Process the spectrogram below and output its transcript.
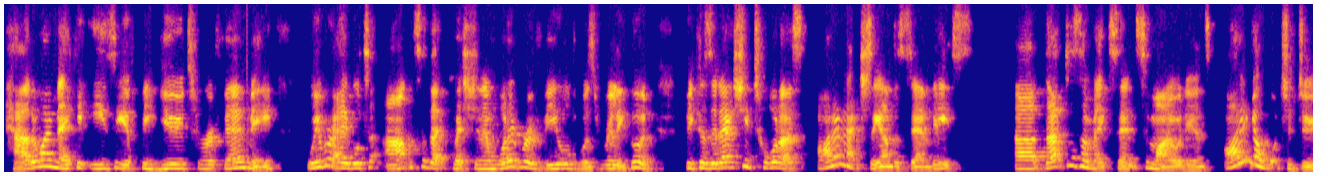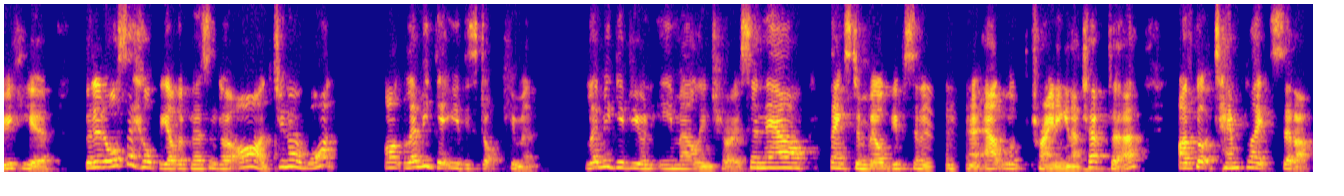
how do I make it easier for you to refer me? We were able to answer that question. And what it revealed was really good because it actually taught us I don't actually understand this. Uh, that doesn't make sense to my audience. I don't know what to do here. But it also helped the other person go, oh, do you know what? Oh, let me get you this document let me give you an email intro. So now, thanks to Mel Gibson and her Outlook training in our chapter, I've got templates set up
